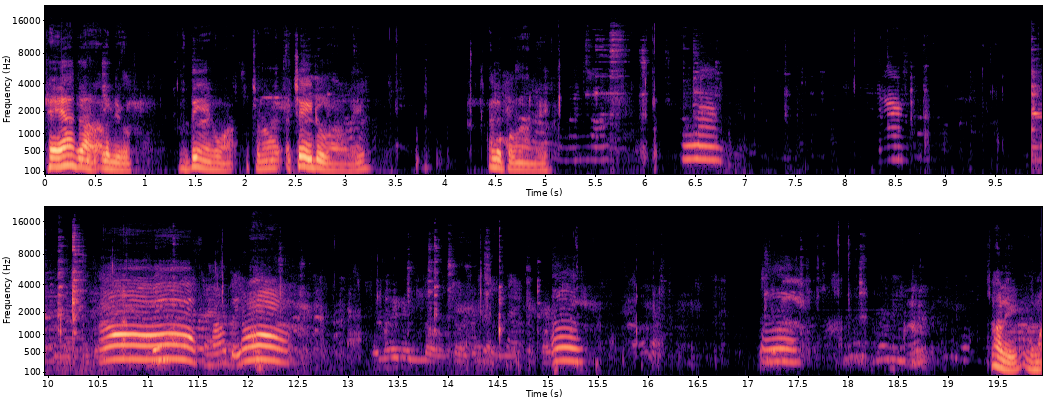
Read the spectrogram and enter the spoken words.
Thế á, ra đảo làm gì không? ယ်တော့အထယ်ကကြတော့အဲ့လိုမျိုးမသိရင်ကွာကျွန်တော်အကျိတ်တို့ပါတော့လေအဲ့လိုပုံစံလေးမောက်ဘေးဟာလေဥမ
